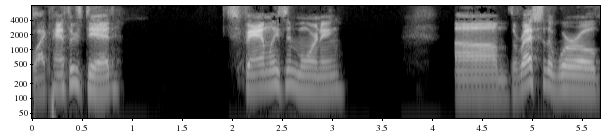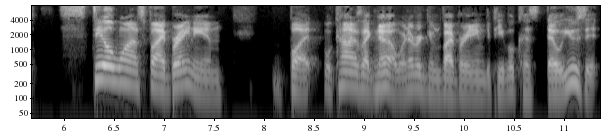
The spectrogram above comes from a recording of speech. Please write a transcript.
Black Panther's dead. His family's in mourning. Um, the rest of the world still wants vibranium, but Wakanda's like, no, we're never giving vibranium to people because they'll use it.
